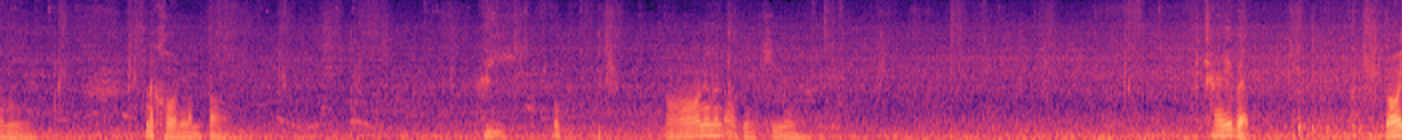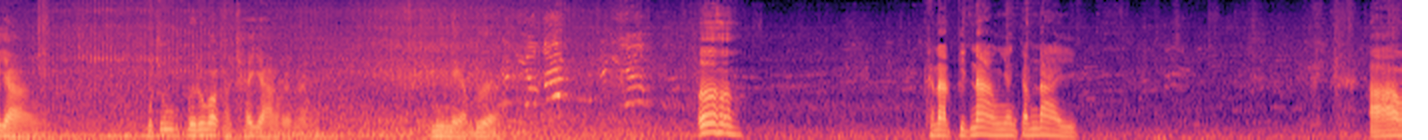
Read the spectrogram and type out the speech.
ก็มี นครลำปางอ๋อ นี่มันออกเป็นคิวใช้แบบล้อยาง ไม่รู้ไม่รู้ว่าเขาใช้ยางแบบไหน มีแหนบด้วย เออ ขนาดปิดหน้ามันยังจำได้อีก อ้าว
